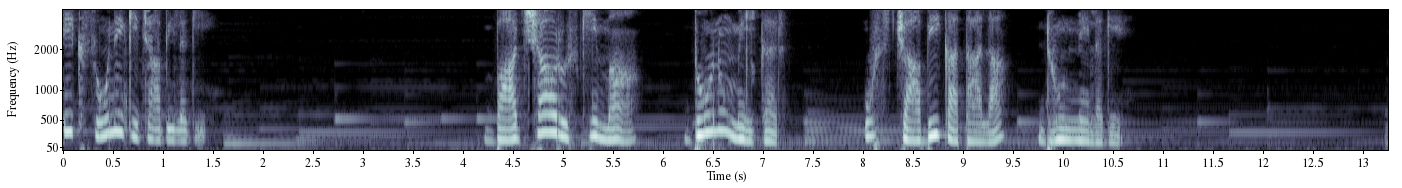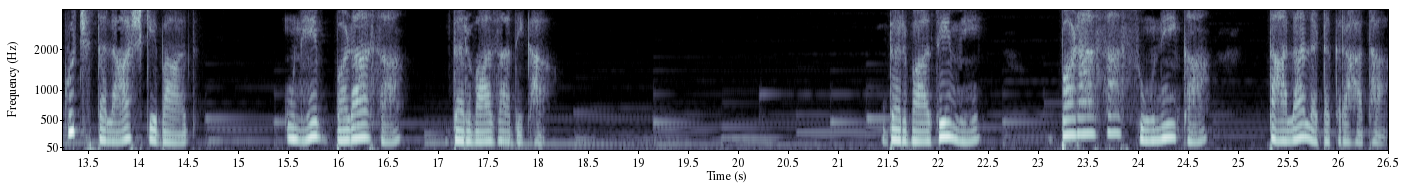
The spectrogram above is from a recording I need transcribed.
एक सोने की चाबी लगी। बादशाह और उसकी माँ दोनों मिलकर उस चाबी का ताला ढूँढने लगे। कुछ तलाश के बाद उन्हें बड़ा सा दरवाज़ा दिखा। दरवाजे में बड़ा सा सोने का ताला लटक रहा था।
